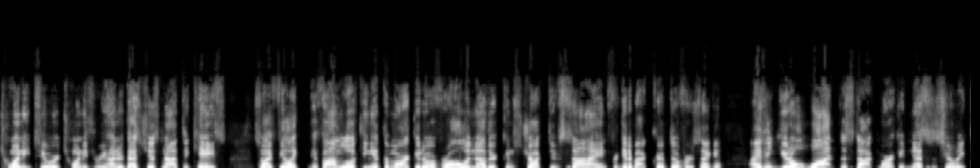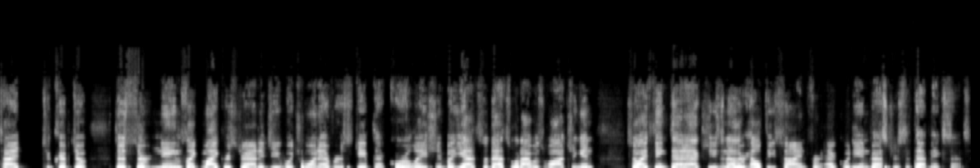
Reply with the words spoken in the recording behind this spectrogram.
22 or 2300. That's just not the case. So I feel like if I'm looking at the market overall, another constructive sign, forget about crypto for a second. I think you don't want the stock market necessarily tied to crypto. There's certain names like MicroStrategy, which won't ever escape that correlation. But yeah, so that's what I was watching. And so I think that actually is another healthy sign for equity investors, if that makes sense.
